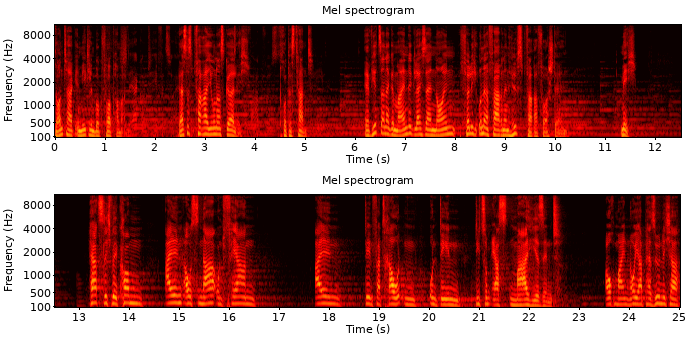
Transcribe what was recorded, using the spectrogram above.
Sonntag in Mecklenburg-Vorpommern. Das ist Pfarrer Jonas Görlich, Protestant. Er wird seiner Gemeinde gleich seinen neuen, völlig unerfahrenen Hilfspfarrer vorstellen. Mich. Herzlich willkommen allen aus nah und fern, allen den Vertrauten und denen, die zum ersten Mal hier sind. Auch mein neuer persönlicher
